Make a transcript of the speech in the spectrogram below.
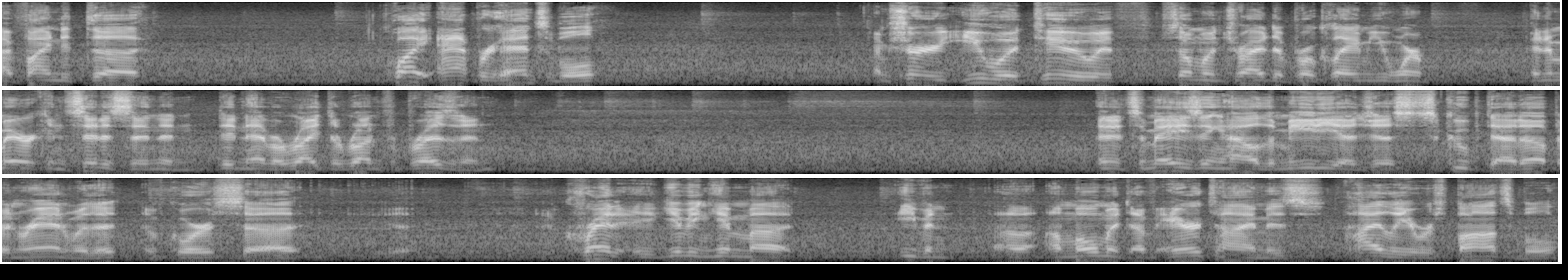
I find it uh, quite apprehensible. I'm sure you would too if someone tried to proclaim you weren't an American citizen and didn't have a right to run for president. And it's amazing how the media just scooped that up and ran with it. Of course, uh, credit giving him uh, even a, a moment of airtime is highly irresponsible.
